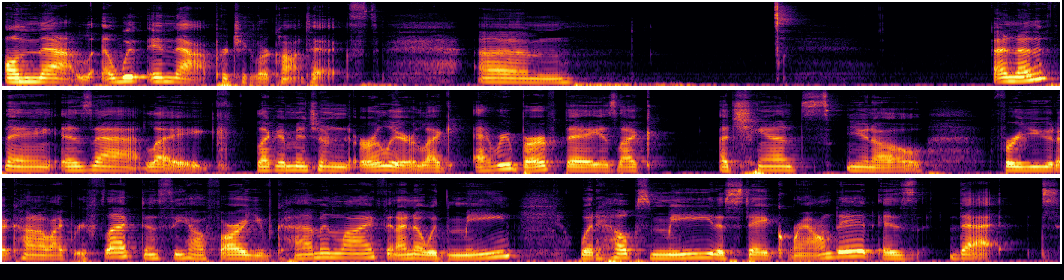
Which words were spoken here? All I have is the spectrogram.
on that within that particular context. Um another thing is that like like I mentioned earlier, like every birthday is like a chance, you know, for you to kind of like reflect and see how far you've come in life. And I know with me, what helps me to stay grounded is that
